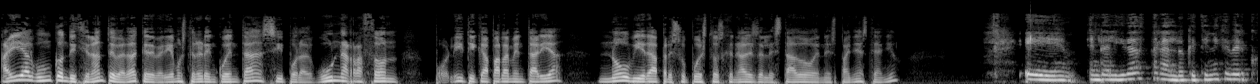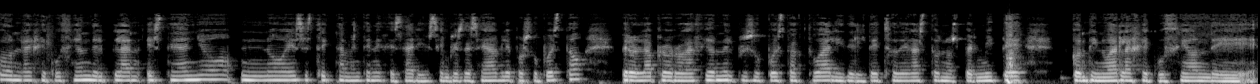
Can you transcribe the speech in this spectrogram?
¿Hay algún condicionante, verdad, que deberíamos tener en cuenta si por alguna razón política parlamentaria no hubiera presupuestos generales del Estado en España este año? Eh, en realidad, para lo que tiene que ver con la ejecución del plan este año no es estrictamente necesario. Siempre es deseable, por supuesto, pero la prorrogación del presupuesto actual y del techo de gasto nos permite continuar la ejecución de,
